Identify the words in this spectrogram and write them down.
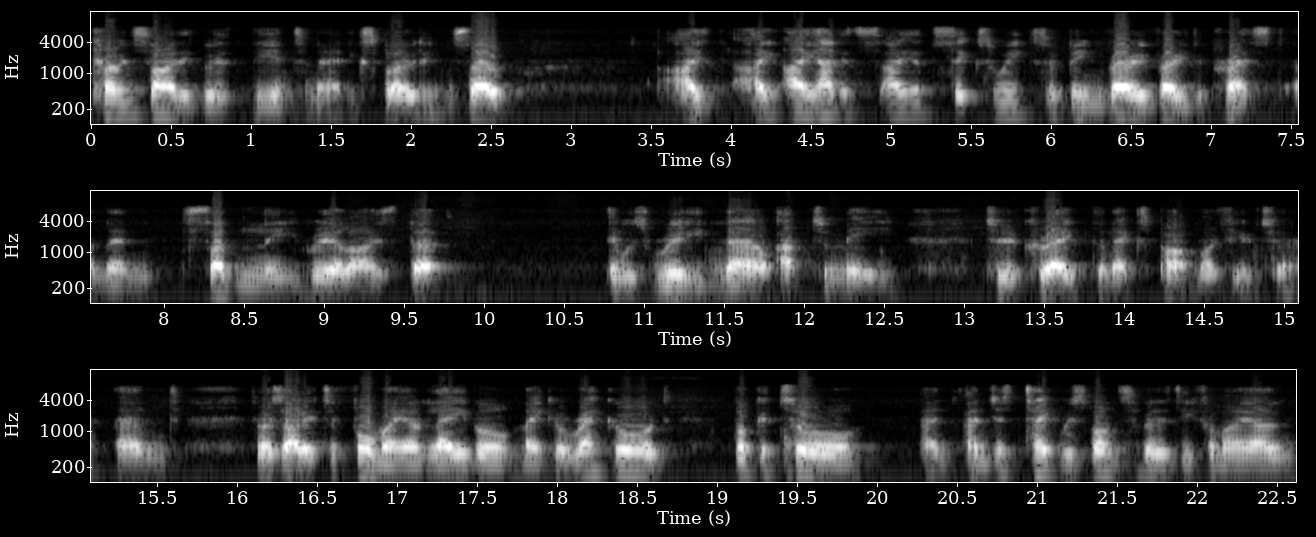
coincided with the internet exploding. So I, I, I had I had six weeks of being very very depressed, and then suddenly realised that it was really now up to me to create the next part of my future. And so I decided to form my own label, make a record, book a tour, and, and just take responsibility for my own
